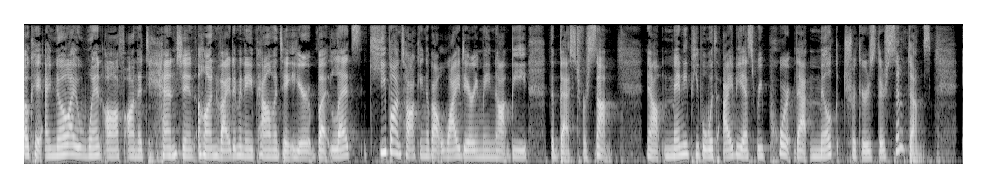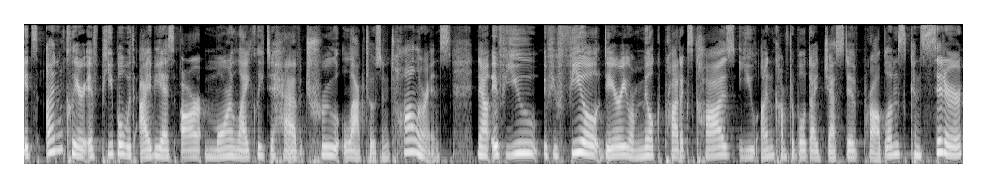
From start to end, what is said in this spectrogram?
Okay, I know I went off on a tangent on vitamin A palmitate here, but let's keep on talking about why dairy may not be the best for some. Now, many people with IBS report that milk triggers their symptoms. It's unclear if people with IBS are more likely to have true lactose intolerance. Now, if you if you feel dairy or milk products cause you uncomfortable digestive problems, consider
